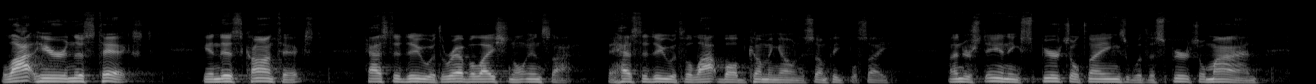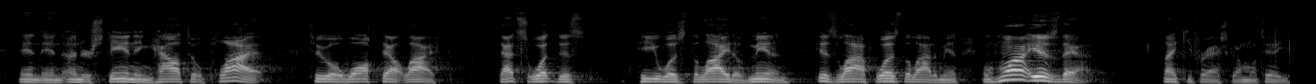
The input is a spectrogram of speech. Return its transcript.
Light here in this text, in this context, has to do with revelational insight. It has to do with the light bulb coming on, as some people say. Understanding spiritual things with a spiritual mind and, and understanding how to apply it to a walked out life. That's what this, he was the light of men. His life was the light of men. And why is that? Thank you for asking. I'm going to tell you.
